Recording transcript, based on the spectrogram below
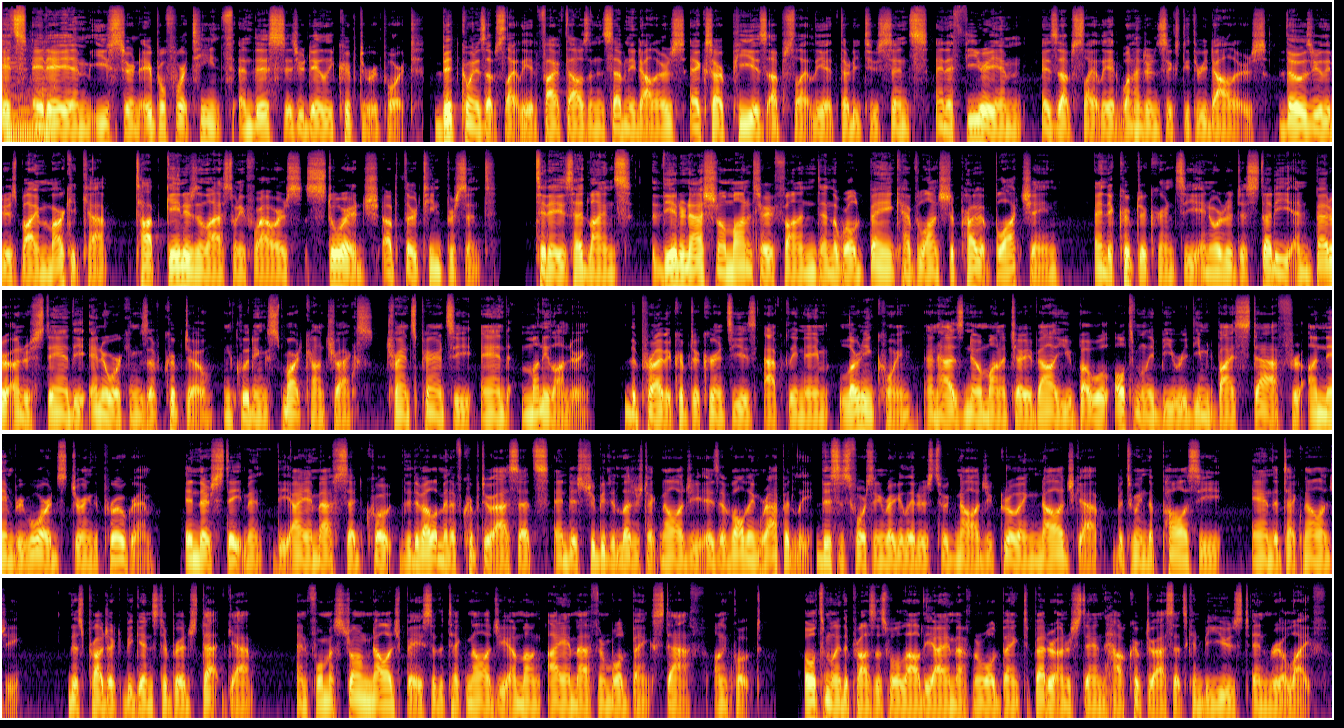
It's 8 a.m. Eastern, April 14th, and this is your daily crypto report. Bitcoin is up slightly at $5,070, XRP is up slightly at 32 cents, and Ethereum is up slightly at $163. Those are your leaders by market cap. Top gainers in the last 24 hours Storj up 13%. Today's headlines The International Monetary Fund and the World Bank have launched a private blockchain and a cryptocurrency in order to study and better understand the inner workings of crypto, including smart contracts, transparency, and money laundering. The private cryptocurrency is aptly named Learning Coin and has no monetary value but will ultimately be redeemed by staff for unnamed rewards during the program. In their statement, the IMF said, quote, "The development of crypto assets and distributed ledger technology is evolving rapidly. This is forcing regulators to acknowledge a growing knowledge gap between the policy and the technology. This project begins to bridge that gap and form a strong knowledge base of the technology among IMF and World Bank staff. Unquote. Ultimately, the process will allow the IMF and World Bank to better understand how crypto assets can be used in real life.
